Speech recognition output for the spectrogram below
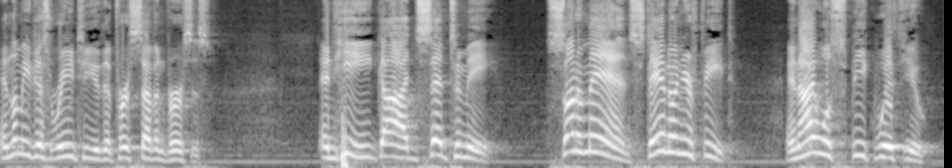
And let me just read to you the first seven verses. And he, God, said to me, Son of man, stand on your feet, and I will speak with you.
